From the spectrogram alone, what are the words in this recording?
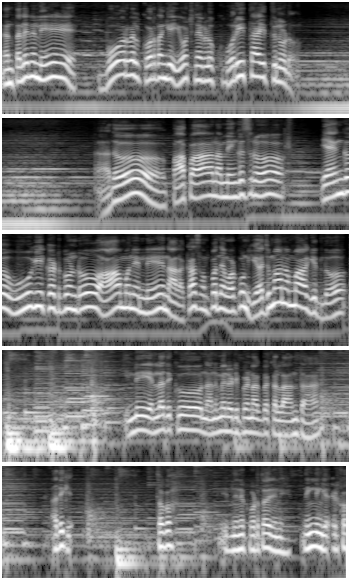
ನನ್ನ ತಲೆಯಲ್ಲಿ ಬೋರ್ವೆಲ್ ಕೊರ್ದಂಗೆ ಯೋಚನೆಗಳು ಕೊರಿತಾ ಇತ್ತು ನೋಡು. ಅದು ಪಾಪ ನಮ್ಮ ಹೆಂಗಸರು ಹೆಂಗ ಊಗಿ ಕಟ್ಕೊಂಡು ಆ ಮನೆಯಲ್ಲಿ ನಾಲ್ಕ ಸಂಪಾದನೆ ಮಾಡ್ಕೊಂಡು ಯಜಮಾನಮ್ಮ ಆಗಿದ್ಲು. ಇಲ್ಲಿ ಎಲ್ಲದಕ್ಕೂ ನನ್ನ ಮೇಲೆ ಡಿಪೆಂಡ್ ಆಗಬೇಕಲ್ಲ ಅಂತ. ಅದಕ್ಕೆ ತಗೋ, ಇದು ನಿನಗೆ ಕೊಡ್ತಾ ಇದ್ದೀನಿ ನಿಂಗೆ ನಿಂಗೆ, ಇಟ್ಕೋ.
